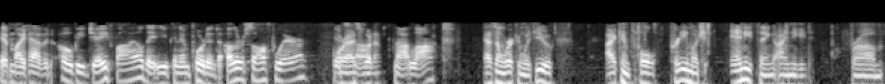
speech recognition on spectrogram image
It might have an OBJ file that you can import into other software. Or It's as not, what I'm- not locked. as I'm working with you, I can pull pretty much anything I need from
